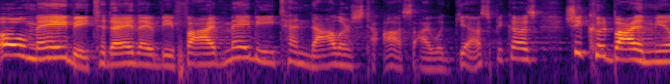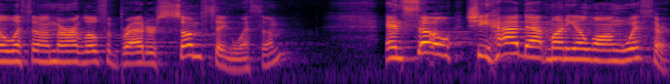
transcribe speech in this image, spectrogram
Oh, maybe today they would be five, maybe ten dollars to us, I would guess, because she could buy a meal with them or a loaf of bread or something with them. And so she had that money along with her.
